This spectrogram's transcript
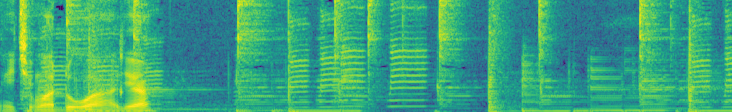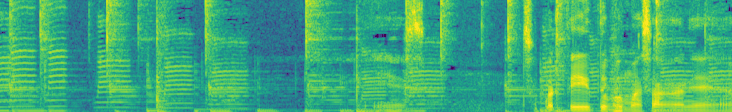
Ini cuma dua aja. Yes Seperti itu pemasangannya ya.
